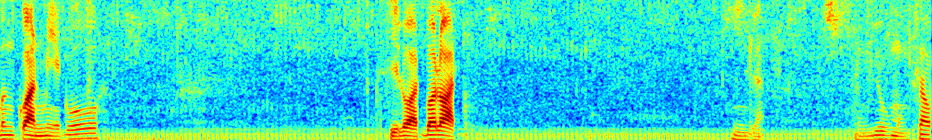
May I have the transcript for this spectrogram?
เบิ่งก้อนเมฆโอ้สีหลอดบ่หลอดนี่แหละหมองอยู่หมองเศร้า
